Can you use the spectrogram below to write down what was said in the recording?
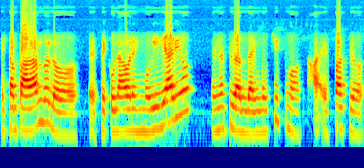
están pagando los especuladores inmobiliarios en una ciudad donde hay muchísimos ah, espacios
